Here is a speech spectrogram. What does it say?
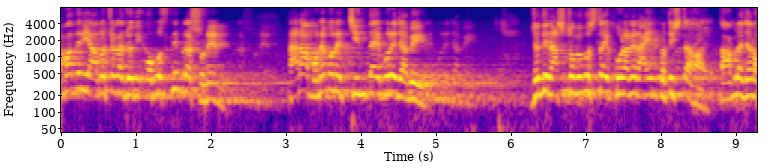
আমাদের এই আলোচনা যদি অমুসলিমরা শোনেন, তারা মনে মনে চিন্তায় পড়ে যাবে। যদি রাষ্ট্র ব্যবস্থায় কোরআনের আইন প্রতিষ্ঠা হয়, তা আমরা যারা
